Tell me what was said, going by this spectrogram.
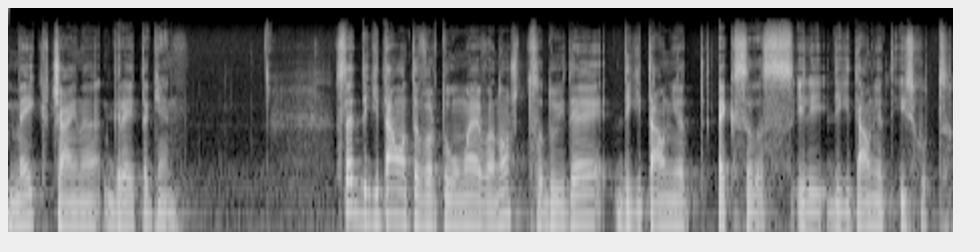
Make China Great Again. След дигиталната въртоломеева нощ дойде дигиталният Exodus или дигиталният изход.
